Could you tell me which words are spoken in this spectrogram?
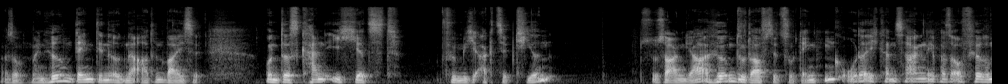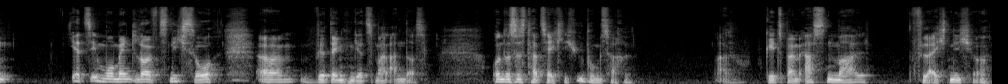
Also mein Hirn denkt in irgendeiner Art und Weise. Und das kann ich jetzt für mich akzeptieren. Zu sagen, ja, Hirn, du darfst jetzt so denken. Oder ich kann sagen, nee, pass auf, Hirn, jetzt im Moment läuft es nicht so. Ähm, wir denken jetzt mal anders. Und das ist tatsächlich Übungssache. Also geht es beim ersten Mal, vielleicht nicht. Ja.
